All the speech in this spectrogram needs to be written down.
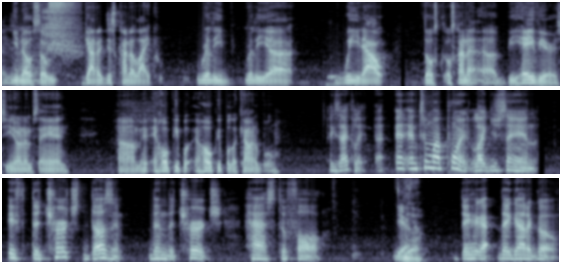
Exactly. you know so Exactly. we gotta just kind of like really really uh weed out those those kind of uh, behaviors you know what i'm saying um and, and hold people and hold people accountable Exactly. And, and to my point, like you're saying, if the church doesn't, then the church has to fall. yeah, Yeah. They got they gotta go.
